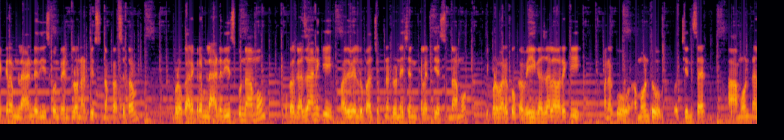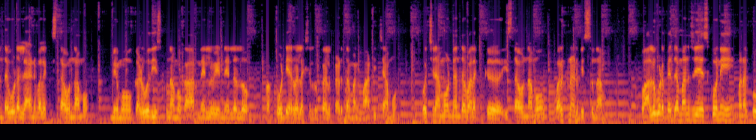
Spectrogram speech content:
ఎకరం ల్యాండ్ తీసుకొని రెంట్లో నడిపిస్తున్నాం ప్రస్తుతం. ఇప్పుడు ఒక ఎకరం ల్యాండ్ తీసుకున్నాము. ఒక గజానికి పదివేల రూపాయలు చొప్పున డొనేషన్ కలెక్ట్ చేస్తున్నాము. ఇప్పటి వరకు ఒక వెయ్యి గజాల వరకు మనకు అమౌంట్ వచ్చింది సార్. ఆ అమౌంట్ అంతా కూడా ల్యాండ్ వాళ్ళకి ఇస్తా ఉన్నాము. మేము గడువు తీసుకున్నాము ఒక ఆరు నెలలు ఏడు నెలల్లో ఒక కోటి అరవై లక్షల రూపాయలు కడతామని మాట ఇచ్చాము. వచ్చిన అమౌంట్ అంతా వాళ్ళకి ఇస్తా ఉన్నాము వర్క్ నడిపిస్తున్నాము. వాళ్ళు కూడా పెద్ద మనసు చేసుకొని మనకు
